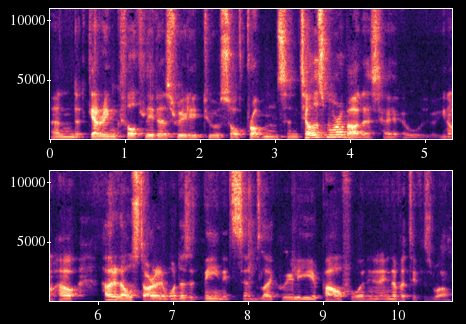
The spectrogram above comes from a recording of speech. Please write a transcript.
and gathering thought leaders really to solve problems and tell us more about this. You know how how did it all start and what does it mean? It seems like really powerful and innovative as well.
